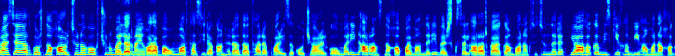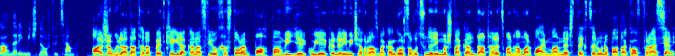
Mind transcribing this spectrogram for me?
Ֆրանսիայի արտգործնախարարությունը ողջունում է Լեռնային Ղարաբաղում մարդասիրական հրադադարը Փարիզը կոչ է արել կողմերին առանց նախապայմանների վերսկսել առարկայական բանակցությունները ԵԱՀԿ Միսկի խմբի համանախագահների միջնորդությամբ։ Այժմ հրադադարը պետք է իրականացվի ու խստորեն պահպանվի երկու երկրների միջև ռազմական գործողությունների մշտական դադարեցման համար պայմաններ ստեղծելու նպատակով։ Ֆրանսիան,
